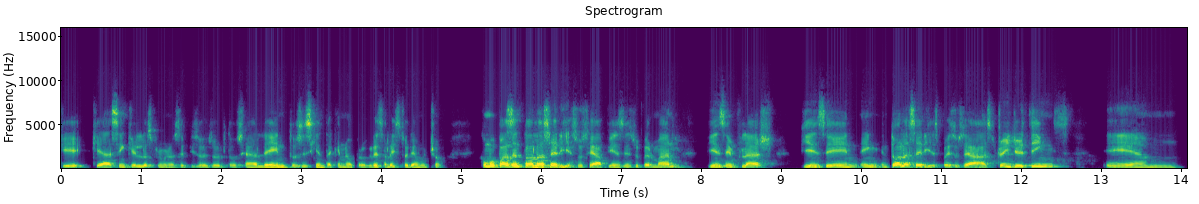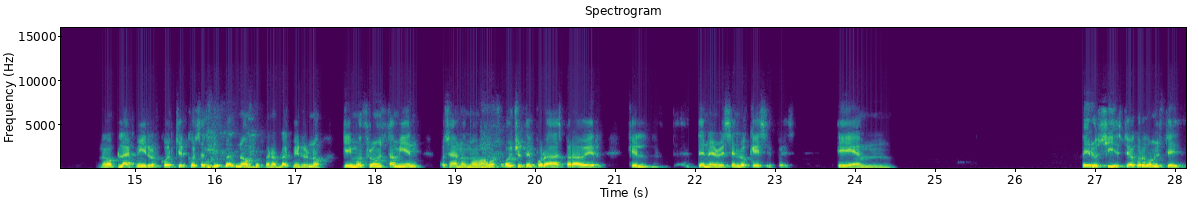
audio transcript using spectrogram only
que, que hacen que los primeros episodios, sobre todo, sea lento, se sienta que no progresa la historia mucho, como pasa en todas las series. O sea, piense en Superman, piense en Flash, piense en, en, en todas las series, pues, o sea, Stranger Things. Eh, ¿no? Black Mirror, cualquier cosa, no, bueno, Black Mirror no, Game of Thrones también, o sea, nos mamamos ocho temporadas para ver que el Daenerys enloquece, pues. Em, pero sí, estoy de acuerdo con usted,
